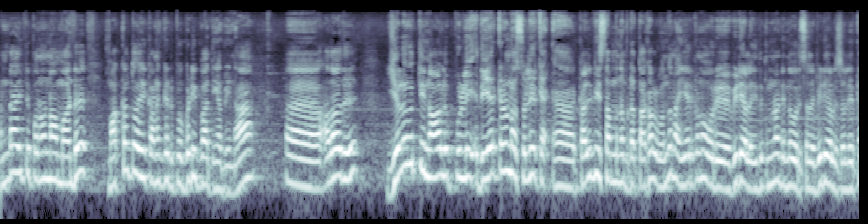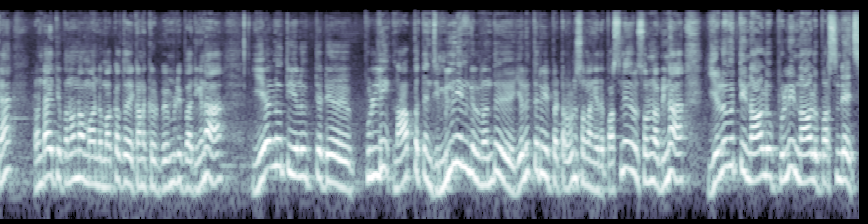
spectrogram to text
ரெண்டாயிரத்தி பதினொன்றாம் ஆண்டு மக்கள் தொகை கணக்கெடுப்பு படி பார்த்தீங்க அப்படின்னா அதாவது எழுபத்தி நாலு புள்ளி இது ஏற்கனவே நான் சொல்லியிருக்கேன். கல்வி சம்மந்தப்பட்ட தகவல் வந்து நான் ஏற்கனவே ஒரு வீடியோவில் இதுக்கு முன்னாடி இந்த ஒரு சில வீடியோவில் சொல்லியிருக்கேன். ரெண்டாயிரத்தி பதினொன்றாம் ஆண்டு மக்கள் தொகை கணக்கெடுப்பு எப்படி பார்த்தீங்கன்னா எழுநூற்றி எழுபத்தெட்டு புள்ளி நாற்பத்தஞ்சு மில்லியன்கள் வந்து எழுத்தறிவை பெற்றவர்கள் சொன்னாங்க. இதை பர்சன்டேஜ் சொல்லணும் அப்படின்னா எழுபத்தி நாலு புள்ளி நாலு பர்சன்டேஜ்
